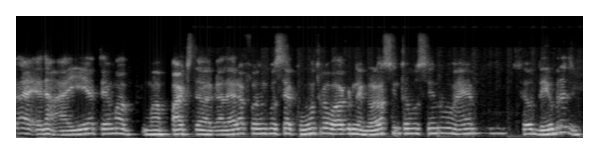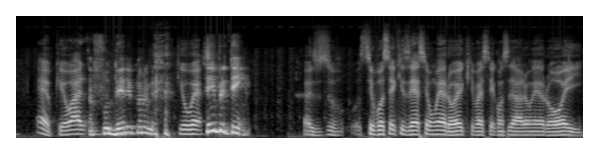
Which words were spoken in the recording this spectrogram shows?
É, não, aí ia ter uma, uma parte da galera falando que você é contra o agronegócio, então você não é. Você odeia o Brasil. É, porque eu acho. Tá fudendo a economia. Que o, Sempre tem. Se você quiser ser um herói que vai ser considerado um herói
